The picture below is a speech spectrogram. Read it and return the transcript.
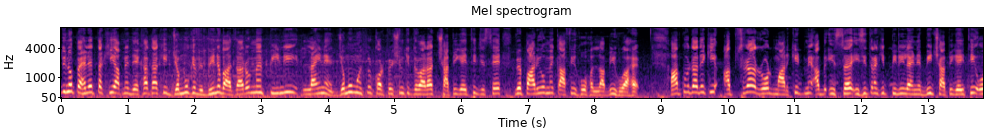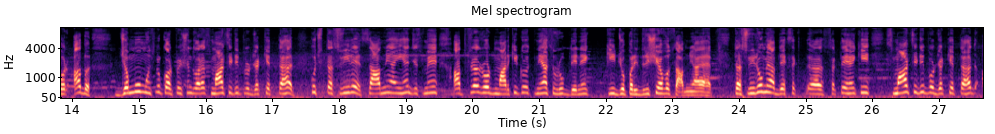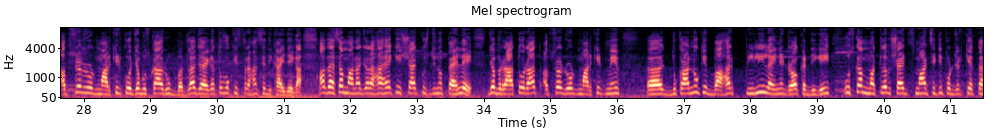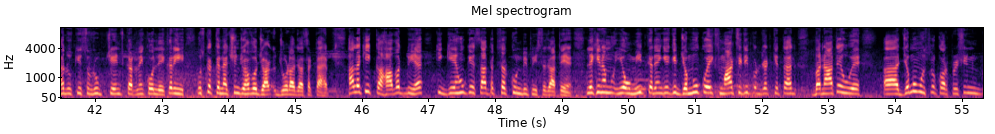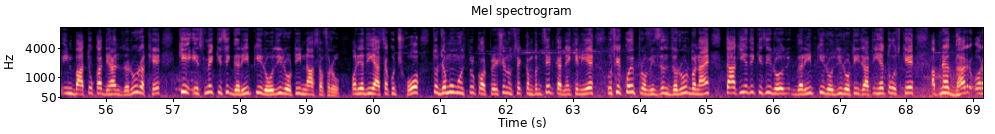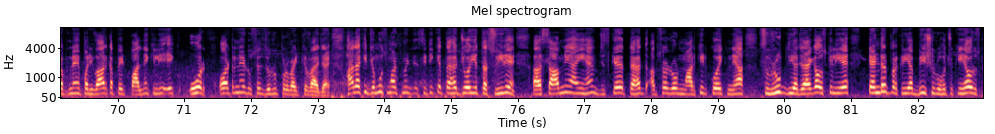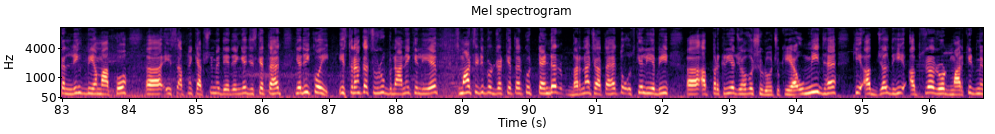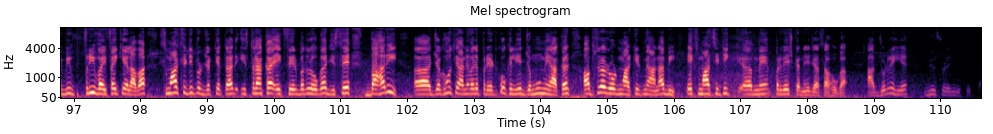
दिनों पहले तक ही आपने देखा था कि जम्मू के विभिन्न बाजारों में पीली लाइनें जम्मू म्यूनसिपल कॉरपोरेशन के द्वारा छापी गई थी, जिससे व्यापारियों में काफ़ी हो हल्ला भी हुआ है। आपको बता दें कि अप्सरा रोड मार्केट में अब इस, इसी तरह की पीली लाइनें भी छापी गई थी और अब जम्मू म्यूनसिपल कॉरपोरेशन द्वारा स्मार्ट सिटी प्रोजेक्ट के तहत कुछ तस्वीरें सामने आई हैं, जिसमें अप्सरा रोड मार्केट को एक नया स्वरूप देने की जो परिदृश्य है वो सामने आया है। तस्वीरों में आप देख सक, सकते हैं कि स्मार्ट सिटी प्रोजेक्ट के तहत अफसर रोड मार्केट को जब उसका रूप बदला जाएगा तो वो किस तरह से दिखाई देगा। अब ऐसा माना जा रहा है कि शायद कुछ दिनों पहले जब रातों रात अफसर रोड मार्केट में दुकानों के बाहर पीली लाइनें ड्रॉ कर दी गई। उसका मतलब शायद स्मार्ट सिटी प्रोजेक्ट के तहत उसकी स्वरूप चेंज करने को लेकर ही उसका कनेक्शन जो है वो जोड़ा जा सकता है। हालाँकि कहावत भी है कि गेहूँ के साथ अक्सर कुन भी पीसे जाते हैं। लेकिन हम ये उम्मीद करेंगे कि जम्मू को एक स्मार्ट सिटी प्रोजेक्ट के तहत बनाते हुए जम्मू म्यूनसिपल कॉरपोरेशन इन बातों का ध्यान ज़रूर रखे कि इसमें किसी गरीब की रोज़ी रोटी ना सफ़र हो। और यदि ऐसा कुछ हो तो जम्मू म्यूनसिपल कॉरपोरेशन उसे कंपनसेट करने के लिए उसके कोई प्रोविज़न ज़रूर बनाए, ताकि यदि किसी गरीब की रोज़ी रोटी जाती है तो उसके अपने घर और अपने परिवार का पेट पालने के लिए एक और ऑल्टरनेट उसे ज़रूर प्रोवाइड करवाया जाए। हालाँकि जम्मू स्मार्ट सिटी के तहत जो ये तस्वीरें सामने आई हैं, जिसके तहत अफसर रोड मार्केट को एक नया स्वरूप दिया जाएगा, उसके लिए टेंडर प्रक्रिया भी शुरू हो चुकी है, और उसका लिंक भी हम आपको इस अपने कैप्शन में दे देंगे, जिसके तहत यदि कोई इस तरह का स्वरूप बनाने के लिए स्मार्ट सिटी प्रोजेक्ट के तहत कोई टेंडर भरना चाहता है तो उसके लिए भी अब प्रक्रिया जो है वो शुरू हो चुकी है। उम्मीद है कि अब जल्द ही अप्सरा रोड मार्केट में भी फ्री वाईफाई के अलावा स्मार्ट सिटी प्रोजेक्ट के तहत इस तरह का एक फेरबदल होगा, जिससे बाहरी जगहों से आने वाले पर्यटकों के लिए जम्मू में आकर अप्सरा रोड मार्केट में आना भी एक स्मार्ट सिटी में प्रवेश करने जैसा होगा। आप जुड़ रही है व्यू स्टूडेंट न्यूज़ के साथ।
